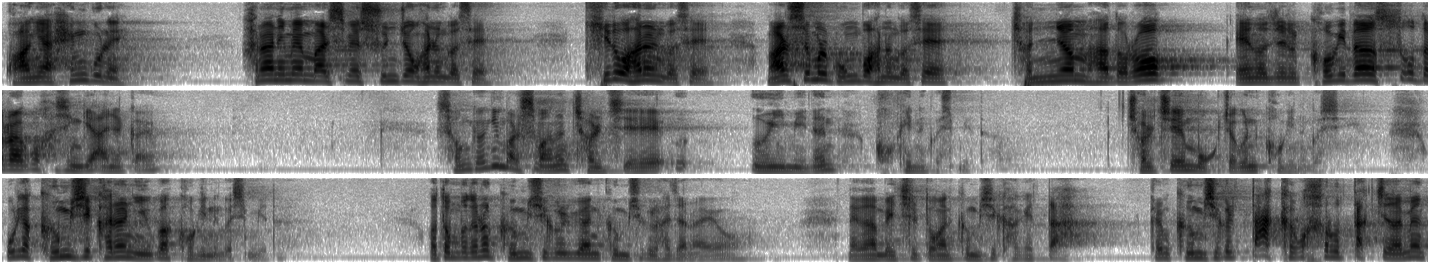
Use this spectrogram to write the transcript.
광야 행군에 하나님의 말씀에 순종하는 것에 기도하는 것에 말씀을 공부하는 것에 전념하도록 에너지를 거기다 쏟으라고 하신 게 아닐까요? 성경이 말씀하는 절제의 의미는 거기 있는 것입니다. 절제의 목적은 거기 있는 것이에요. 우리가 금식하는 이유가 거기 있는 것입니다. 어떤 분들은 금식을 위한 금식을 하잖아요. 내가 며칠 동안 금식하겠다. 그럼 금식을 딱 하고 하루 딱 지나면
